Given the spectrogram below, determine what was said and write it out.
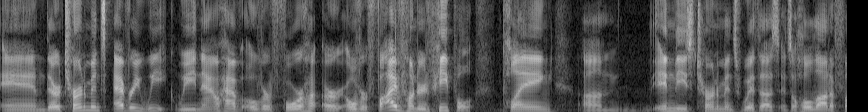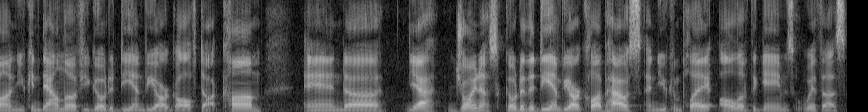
and there are tournaments every week. We now have over four or over 500 people playing um, in these tournaments with us. It's a whole lot of fun. You can download if you go to dnvrgolf.com and uh, yeah, join us. Go to the DNVR clubhouse and you can play all of the games with us.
